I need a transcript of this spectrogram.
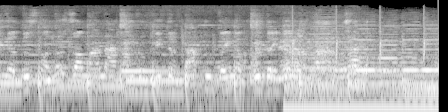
होइन दुश्मन जमाना हाम्रो भित्र तातुँदैन फुट्दैन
